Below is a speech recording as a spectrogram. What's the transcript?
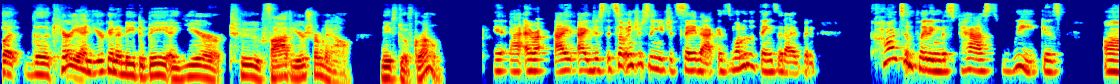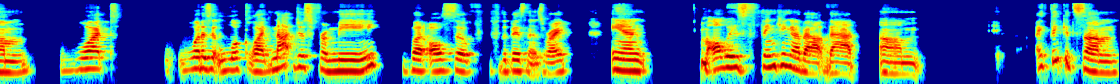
But the Kerry-Ann you're going to need to be a year, two, five years from now needs to have grown. I, I, I just, it's so interesting you should say that because one of the things that I've been contemplating this past week is um, what, what does it look like, not just for me, but also for the business, right? And I'm always thinking about that. Um, I think it's, um,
